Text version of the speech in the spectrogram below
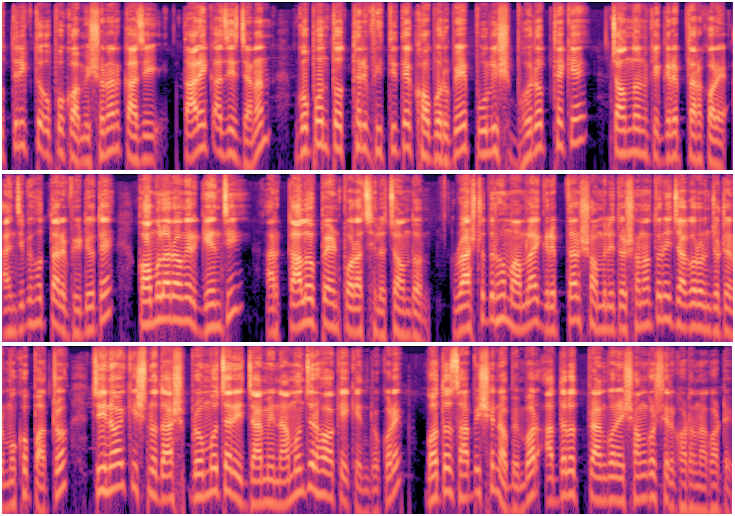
অতিরিক্ত উপকমিশনার কাজী তারেক আজিজ জানান, গোপন তথ্যের ভিত্তিতে খবর পেয়ে পুলিশ ভৈরব থেকে চন্দনকে গ্রেপ্তার করে। আইনজীবী হত্যার ভিডিওতে কমলা রঙের গেঞ্জি আর কালো প্যান্ট পরা ছিল চন্দন। রাষ্ট্রদ্রোহ মামলায় গ্রেপ্তার সম্মিলিত সনাতনী জাগরণ জোটের মুখপাত্র চিনয় কৃষ্ণ দাস ব্রহ্মচারী জামিন নামঞ্জুর হওয়াকে কেন্দ্র করে গত ছাব্বিশে নভেম্বর আদালত প্রাঙ্গণে সংঘর্ষের ঘটনা ঘটে।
